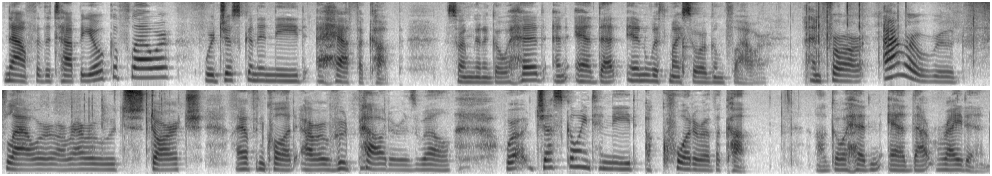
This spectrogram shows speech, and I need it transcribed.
Now for the tapioca flour, we're just going to need a half a cup. So I'm going to go ahead and add that in with my sorghum flour. And for our arrowroot flour, our arrowroot starch, I often call it arrowroot powder as well, we're just going to need a quarter of a cup. I'll go ahead and add that right in.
